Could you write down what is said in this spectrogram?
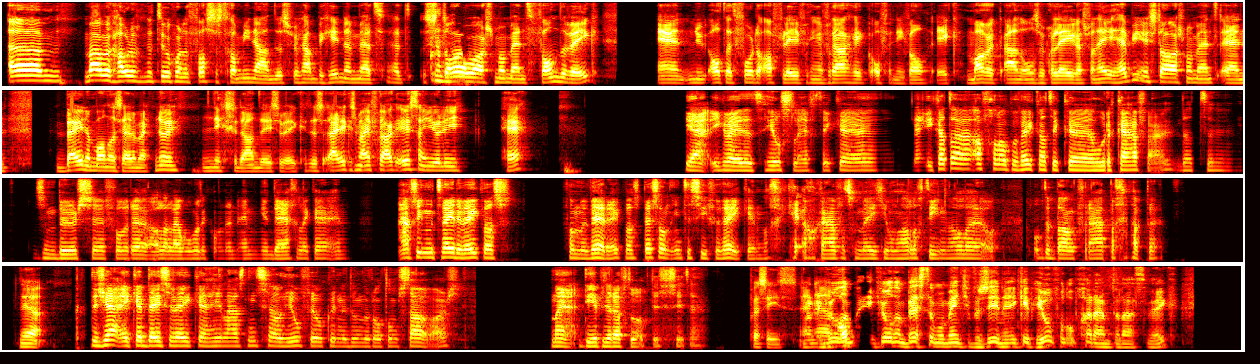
Um, maar we houden natuurlijk gewoon het vaste stramien aan. Dus we gaan beginnen met het Star Wars moment van de week. En nu altijd voor de afleveringen vraag ik, of in ieder geval ik, Mark, aan onze collega's van... Hey, heb je een Stars moment? En beide mannen zeiden mij, nee, niks gedaan deze week. Dus eigenlijk is mijn vraag eerst aan jullie, hè? Ja, ik weet het, heel slecht. Ik, uh, nee, ik had uh, afgelopen week had ik uh. Dat is een beurs voor allerlei horecaondernemingen en dergelijke. En aangezien mijn tweede week was van mijn werk, was het best wel een intensieve week. En dan ging ik elke avond zo'n beetje om half tien al op de bank vrapen gapen. Ja. Dus ja, ik heb deze week helaas niet zo heel veel kunnen doen rondom Star Wars. Maar ja, die heb je er af en toe ook tussen zitten. Precies. En, ik, wilde, ik wilde een beste momentje verzinnen. Ik heb heel veel opgeruimd de laatste week.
